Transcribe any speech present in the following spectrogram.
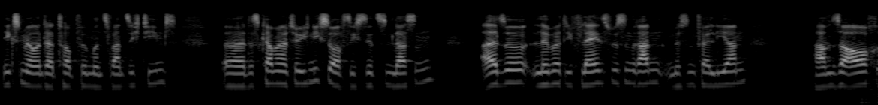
Nichts mehr unter Top 25 Teams. Äh, das kann man natürlich nicht so auf sich sitzen lassen. Also Liberty Flames müssen ran, müssen verlieren. Haben sie auch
